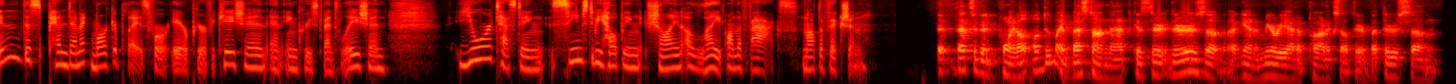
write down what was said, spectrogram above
in this pandemic marketplace for air purification and increased ventilation. Your testing seems to be helping shine a light on the facts, not the fiction. That's a good point. I'll, I'll do my best on that because there there is a, again a myriad of products out there, but there's um,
